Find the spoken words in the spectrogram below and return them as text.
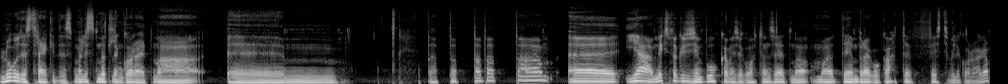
Lugudest rääkides, ma lihtsalt mõtlen korra, et ma ähm,. Äh, ja miks ma küsisin puhkamise kohta, on see, et ma, ma teen praegu kahte festivali korraga.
